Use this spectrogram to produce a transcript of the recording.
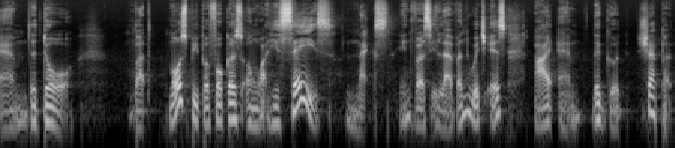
am the door. But most people focus on what he says next in verse 11, which is, I am the good shepherd.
